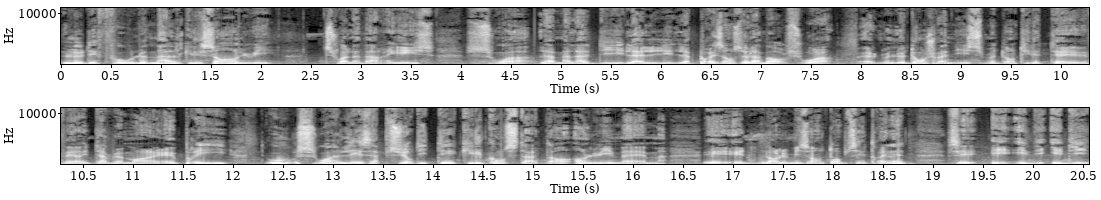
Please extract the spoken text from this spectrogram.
le défaut, le mal qu'il sent en lui soit l'avarice, soit la maladie, la, présence de la mort, soit euh, le donjuanisme dont il était véritablement épris, ou soit les absurdités qu'il constate en, lui-même. Et, dans le misanthrope, c'est très net. C'est, il, il, dit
